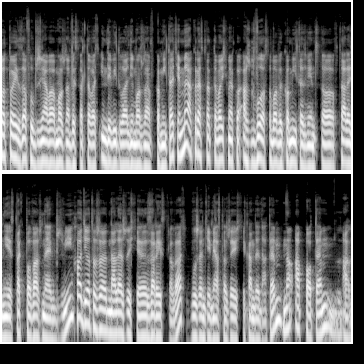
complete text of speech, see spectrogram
podpowiedź z OFU brzmiała, można wystartować indywidualnie, można w komitecie. My akurat startowaliśmy jako aż dwuosobowy komitet, więc to wcale nie jest tak poważne, jak brzmi. Chodzi o to, że należy się zarejestrować w Urzędzie Miasta, że jesteście kandydatem. No a potem, a,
